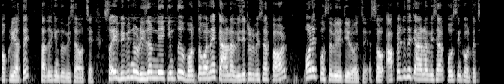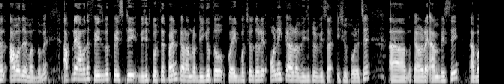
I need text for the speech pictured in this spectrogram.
প্রক্রিয়াতে, তাদের কিন্তু ভিসা হচ্ছে। সো এই বিভিন্ন রিজন নিয়ে কিন্তু বর্তমানে কানাডা ভিজিটর ভিসা পাওয়ার অনেক পসিবিলিটি রয়েছে। সো আপনি যদি কানাডা ভিসা পোস্টিং করতে চান আমাদের মাধ্যমে, আপনি আমাদের ফেসবুক পেজটি ভিজিট করতে পারেন, কারণ আমরা বিগত কয়েক বছর ধরে অনেক কানাডা ভিজিটর ভিসা ইস্যু করেছে কানাডা এমবিসি এবং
